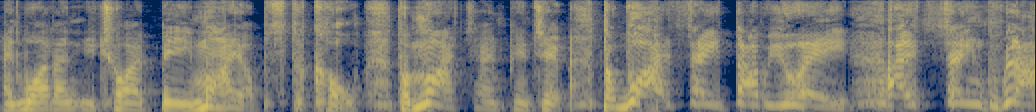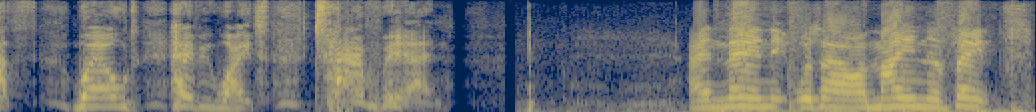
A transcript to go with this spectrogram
And why don't you try being my obstacle for my championship, the YTWE 18 Plus World Heavyweight Champion? And then it was our main event,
